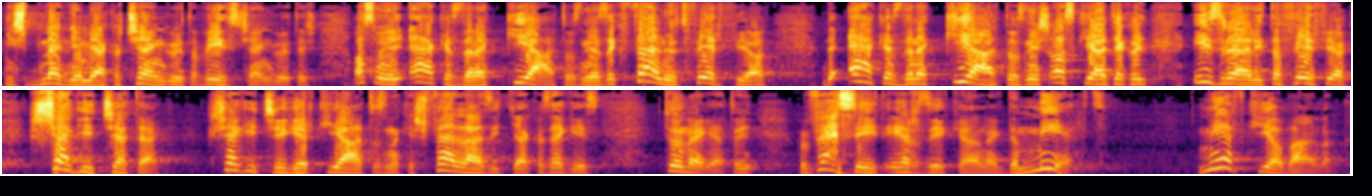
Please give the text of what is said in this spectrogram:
és megnyomják a csengőt, a vészcsengőt, és azt mondja, hogy elkezdenek kiáltozni. Ezek felnőtt férfiak, de elkezdenek kiáltozni, és azt kiáltják, hogy izraelita férfiak, segítsetek! Segítségért kiáltoznak, és fellázítják az egész tömeget, hogy veszélyt érzékelnek. De miért? Miért kiabálnak?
